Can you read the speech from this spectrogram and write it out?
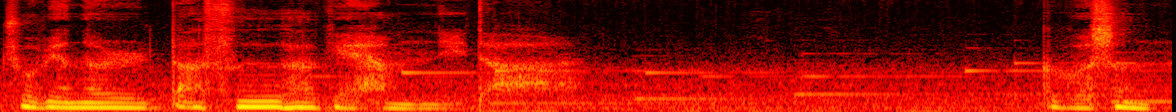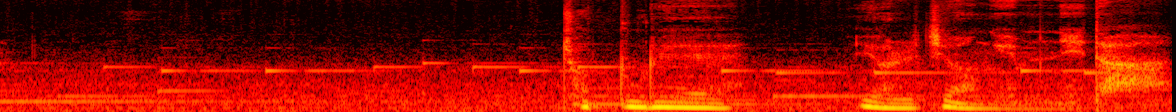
주변을 따스하게 합니다. 그것은 촛불의 열정입니다.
